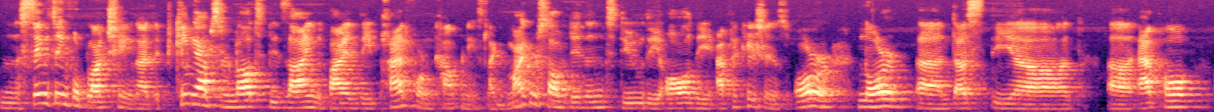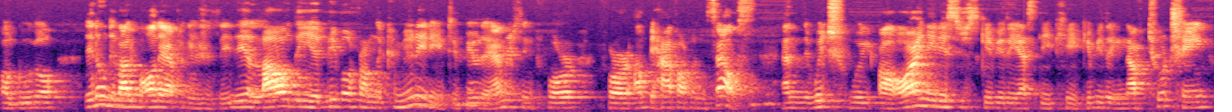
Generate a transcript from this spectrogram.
Mm, The same thing for blockchain. Like the killing apps are not designed by the platform companies. Like Microsoft didn't do the all the applications, or nor uh, does the uh, uh, Apple or Google. They don't develop all the applications. They, they allow the people from the community to build everything for for on behalf of themselves. And which we all I need is just give you the SDK, give you the enough tool chain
